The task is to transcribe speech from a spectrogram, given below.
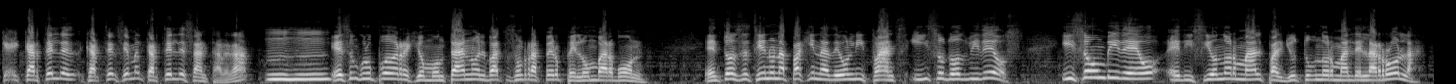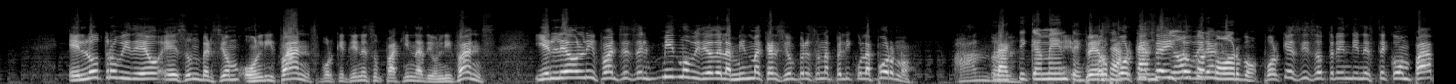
Que- cartel de, cartel, se llama el Cartel de Santa, ¿verdad? Es un grupo de regiomontano, el vato es un rapero pelón barbón. Entonces tiene una página de OnlyFans y hizo dos videos. Hizo un video edición normal para el YouTube normal de la rola. El otro video es una versión OnlyFans, porque tiene su página de OnlyFans. Y el de OnlyFans es el mismo video de la misma canción, pero es una película porno. Prácticamente. Eh, Pero o sea, ¿por qué se hizo con viral? morbo. ¿Por qué se hizo trending este compa?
